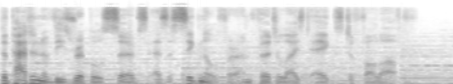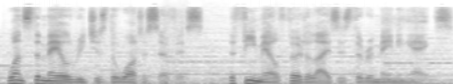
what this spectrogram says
The pattern of these ripples serves as a signal for unfertilized eggs to fall off. Once the male reaches the water surface, the female fertilizes the remaining eggs.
